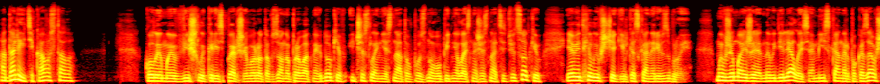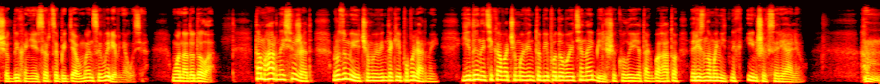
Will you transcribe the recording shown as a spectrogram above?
а далі й цікаво стало. Коли ми ввійшли крізь перші ворота в зону приватних доків і численність натовпу знову піднялась на 16%, я відхилив ще кілька сканерів зброї. Ми вже майже не виділялись, а мій сканер показав, що дихання і серцепиття в Менси вирівнялися. Вона додала. Там гарний сюжет. Розумію, чому він такий популярний. Єдине цікаво, чому він тобі подобається найбільше, коли є так багато різноманітних інших серіалів. Хм,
